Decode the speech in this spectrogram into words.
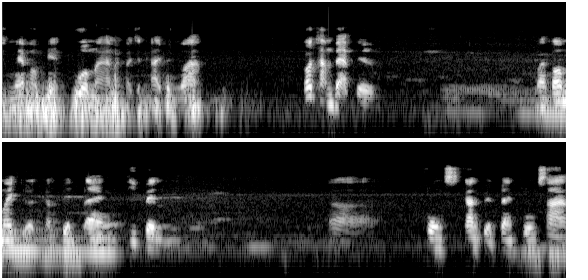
ถึงแม้พอเปลี่ยนขั้วมามันก็จะกลายเป็นว่า ก็ทำแบบเดิม มันก็ไม่เกิดการเปลี่ยนแปลงที่เป็นโครงการเปลี่ยนแปลงโครงสร้าง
